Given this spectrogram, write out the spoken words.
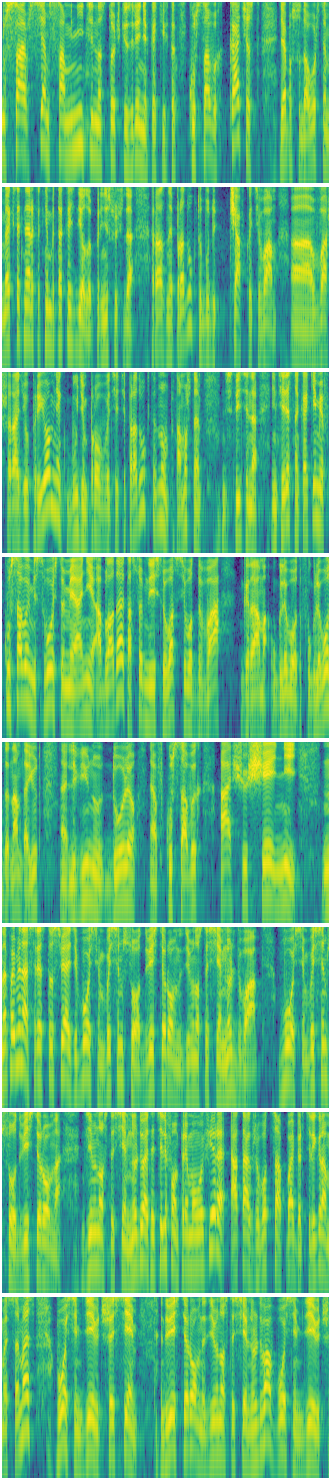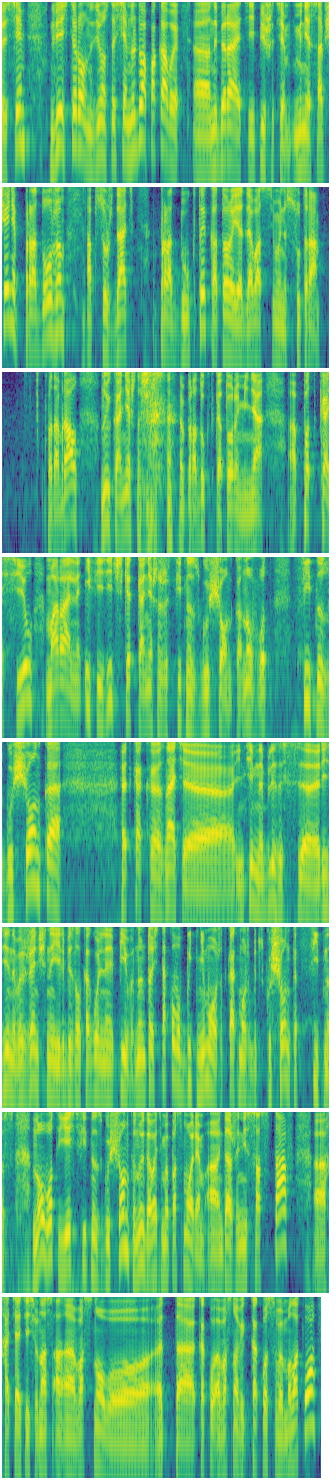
совсем сомнительно с точки зрения каких-то вкусовых качеств. Я бы с удовольствием, я, кстати, наверное, как-нибудь так и сделаю. Принесу сюда разные продукты, буду чавкать вам э, ваш радиоприемник, будем пробовать эти продукты, ну, потому что действительно интересно, какими вкусовыми свойствами они обладают, особенно если у вас всего 2 грамма углеводов. Углеводы нам дают э, львиную долю э, вкусовых ощущений. Напоминаю, средства связи 8 800 200 ровно 9702, 8 800 200 ровно 9702. Это телефон прямого эфира, а также WhatsApp, Viber, Telegram, SMS 8 967 200 ровно 9702, 8 967 200 ровно 9702. Пока вы э, набираете и пишете мне сообщение, продолжим обсуждать продукты, которые я для вас сегодня с утра подобрал. Ну и, конечно же, продукт, который меня а, подкосил морально и физически, это, конечно же, фитнес-сгущенка. Ну вот фитнес-сгущенка это как, э, знаете, э, интимная близость с э, резиновой женщиной или безалкогольное пиво. Ну, то есть такого быть не может. Как может быть сгущенка в фитнес? Но вот есть фитнес-сгущенка. Ну и давайте мы посмотрим. А, даже не состав, а, хотя здесь у нас а, в основу это в основе кокосовое молоко.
